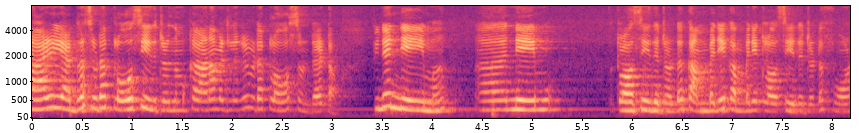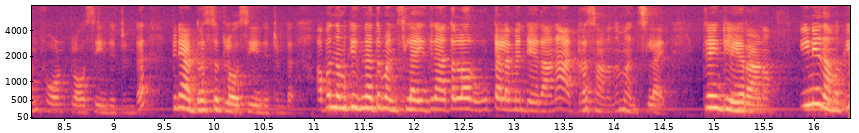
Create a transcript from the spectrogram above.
താഴെ ഈ അഡ്രസ്സ് ഇവിടെ ക്ലോസ് ചെയ്തിട്ടുണ്ട്. നമുക്ക് കാണാൻ പറ്റില്ലെങ്കിൽ ഇവിടെ ക്ലോസ് ഉണ്ട് കേട്ടോ. പിന്നെ നെയിം നെയിം ക്ലോസ് ചെയ്തിട്ടുണ്ട്. കമ്പനി കമ്പനി ക്ലോസ് ചെയ്തിട്ടുണ്ട്. ഫോൺ ഫോൺ ക്ലോസ് ചെയ്തിട്ടുണ്ട്. പിന്നെ അഡ്രസ്സ് ക്ലോസ് ചെയ്തിട്ടുണ്ട്. അപ്പം നമുക്ക് ഇതിനകത്ത് മനസ്സിലായി. ഇതിനകത്തുള്ള റൂട്ട് എലമെന്റ് ഏതാണ്? അഡ്രസ്സാണെന്ന് മനസ്സിലായി. ഇത്രയും ക്ലിയർ ആണോ? ഇനി നമുക്ക്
